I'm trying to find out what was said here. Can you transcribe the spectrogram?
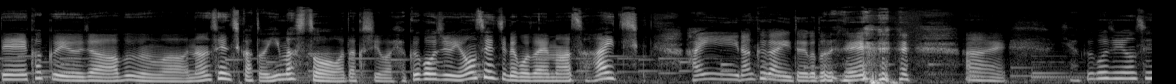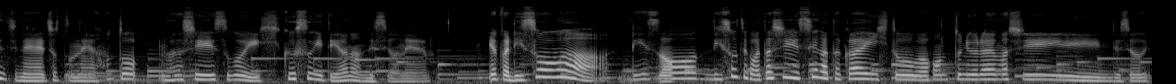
で、各いう、じゃあ、部分は何センチかと言いますと、私は154センチでございます。はい、はい、ランク外ということでね。はい。154センチね、ちょっとね、ほんと、私、すごい低すぎて嫌なんですよね。やっぱ理想は、理想、理想っていうか私、背が高い人が本当に羨ましいんですよ。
